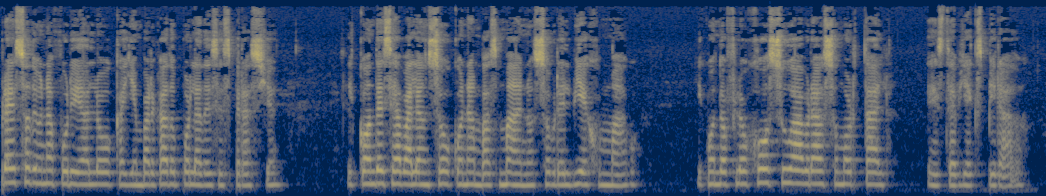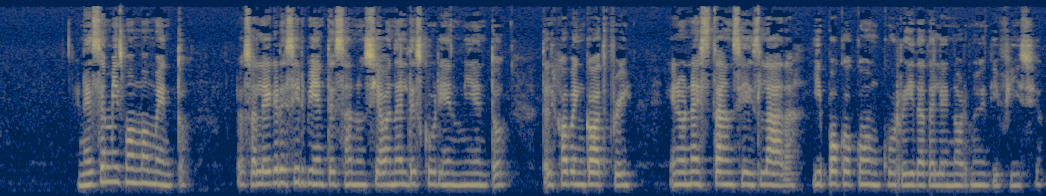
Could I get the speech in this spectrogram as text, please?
preso de una furia loca y embargado por la desesperación, el conde se abalanzó con ambas manos sobre el viejo mago, y cuando aflojó su abrazo mortal, éste había expirado. En ese mismo momento, los alegres sirvientes anunciaban el descubrimiento del joven Godfrey en una estancia aislada y poco concurrida del enorme edificio,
